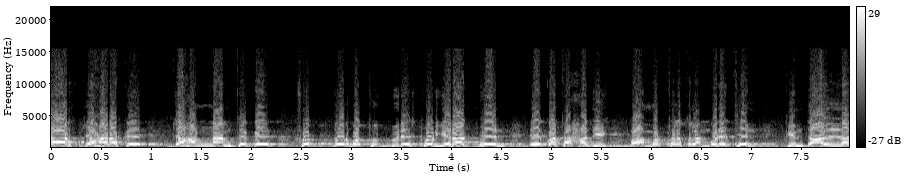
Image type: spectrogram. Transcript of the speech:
তার চেহারাকে জাহান নাম থেকে সত্তর বছর দূরে সরিয়ে রাখবেন। এ কথা হাদিস মোহাম্মদ সাল্লাম বলেছেন। কিন্তু আল্লাহ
